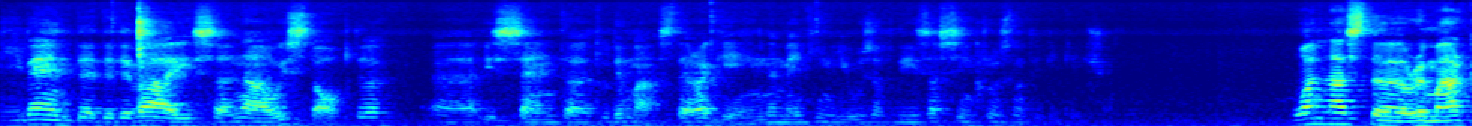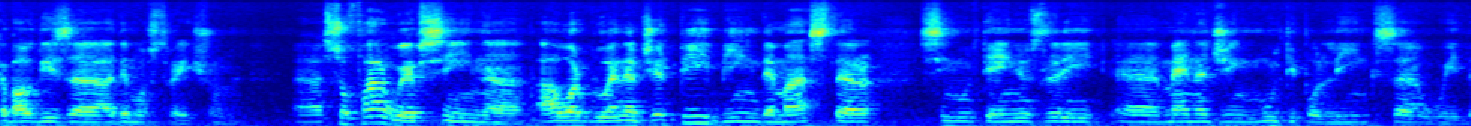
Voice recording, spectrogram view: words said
the event that the device now is stopped uh, is sent to the master again, making use of this asynchronous notification. One last uh, remark about this uh, demonstration. Uh, so far we have seen uh, our BlueNRG-LP being the master simultaneously uh, managing multiple links uh, with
